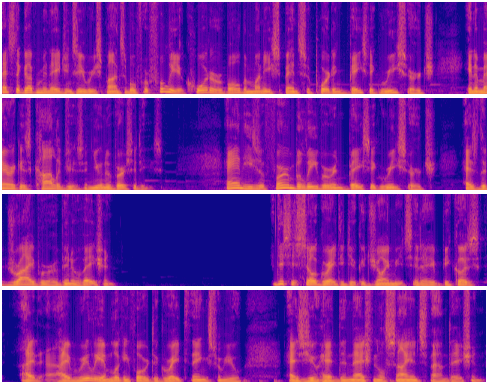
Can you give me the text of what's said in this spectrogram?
That's the government agency responsible for fully a quarter of all the money spent supporting basic research in America's colleges and universities. And he's a firm believer in basic research as the driver of innovation. This is so great that you could join me today because I, I really am looking forward to great things from you as you head the National Science Foundation.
